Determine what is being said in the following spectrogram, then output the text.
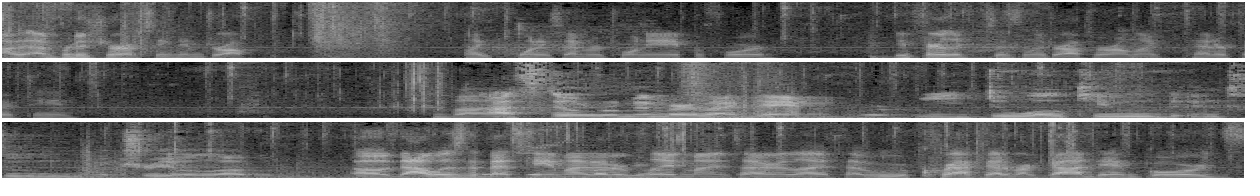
I, I'm pretty sure I've seen him drop like 27 or 28 before. He fairly consistently drops around like 10 or 15. But I still remember that game where he duo queued into a trio level. oh, that was the best game I've ever played in my entire life. We were cracked out of our goddamn gourds.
